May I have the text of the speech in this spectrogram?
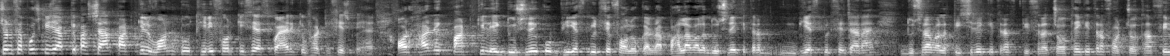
स्टूडेंट सपोज़ कीजिए आपके पास चार particle one two three four किसी स्क्वायर के वर्टिसेस पे है और हर एक पार्टिकल एक दूसरे को भी स्पीड से फॉलो कर रहा है। पहला वाला दूसरे की तरफ़ भी स्पीड से जा रहा है, दूसरा वाला तीसरे की तरफ़, तीसरा चौथे की तरफ़ और चौथा फिर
